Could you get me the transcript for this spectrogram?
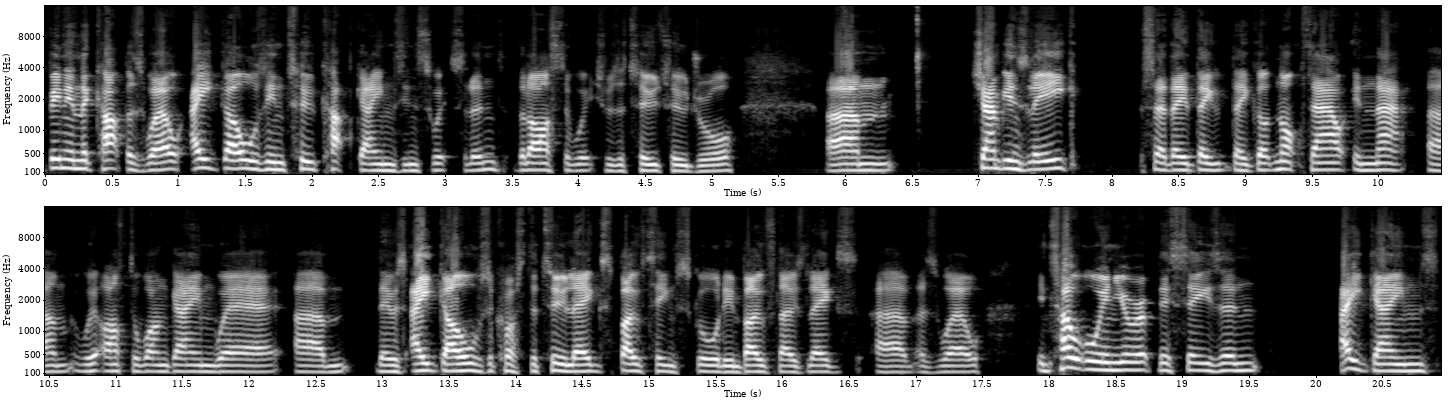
been in the cup as well. Eight goals in two cup games in Switzerland, the last of which was a 2 2 draw. Um, Champions League, so they, they, they got knocked out in that um, after one game where um, there was eight goals across the two legs. Both teams scored in both those legs uh, as well. In total in Europe this season, eight games,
